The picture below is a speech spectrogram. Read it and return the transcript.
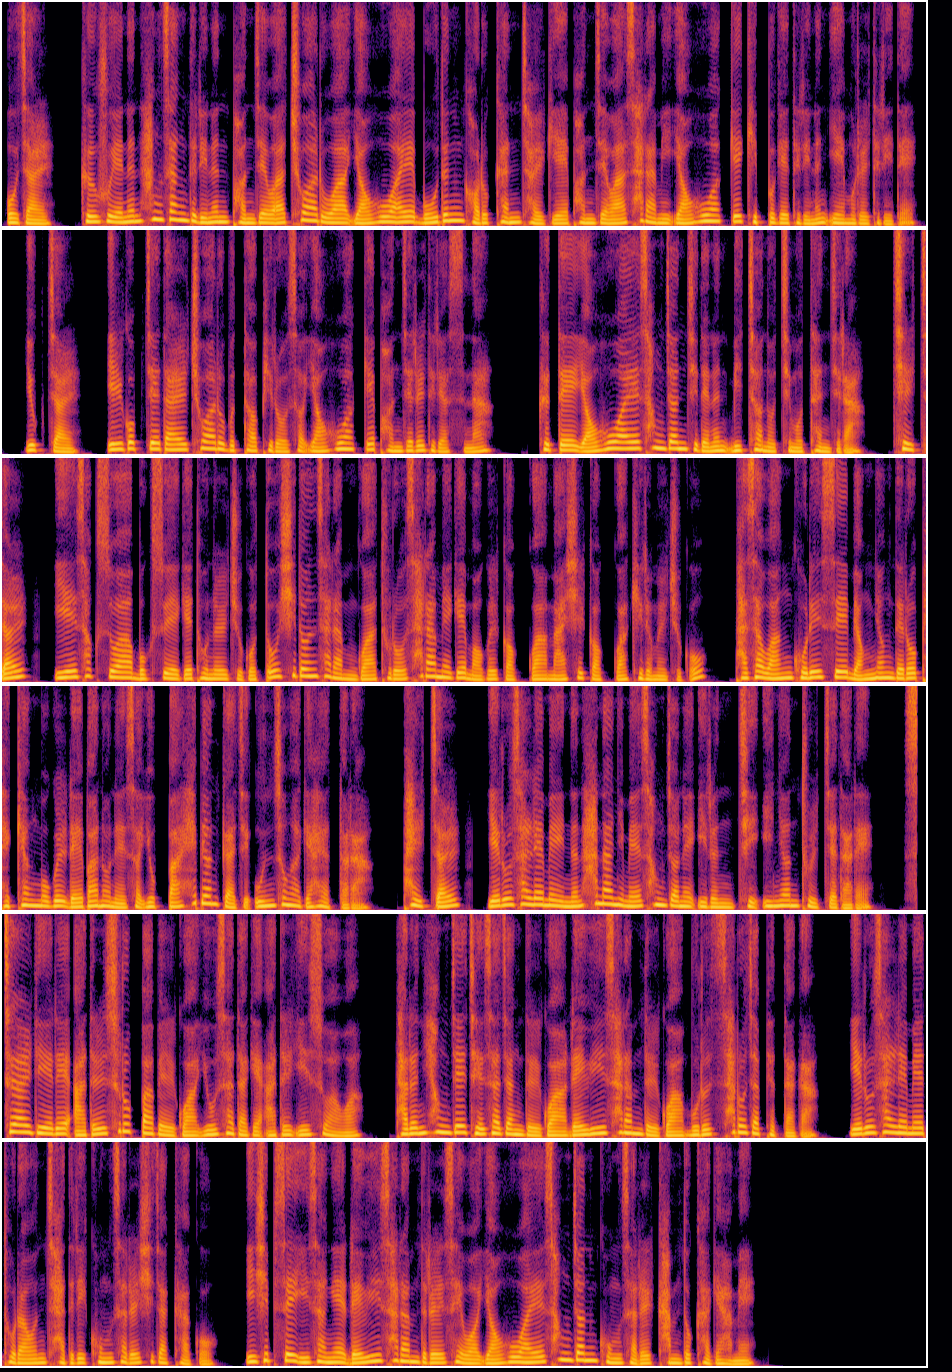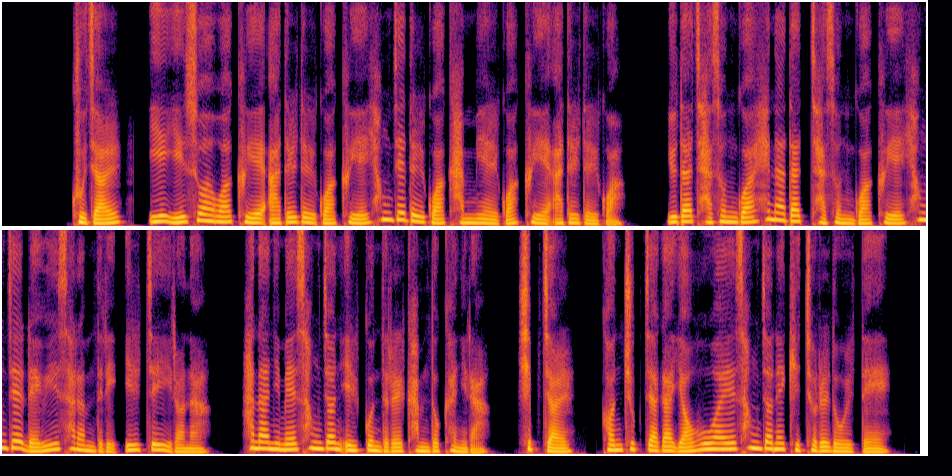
5절 그 후에는 항상 드리는 번제와 초하루와 여호와의 모든 거룩한 절기의 번제와 사람이 여호와께 기쁘게 드리는 예물을 드리되 6절 일곱째 달 초하루부터 비로소 여호와께 번제를 드렸으나 그때 여호와의 성전 지대는 미쳐 놓지 못한지라 7절 이에 석수와 목수에게 돈을 주고 또 시돈 사람과 두로 사람에게 먹을 것과 마실 것과 기름을 주고 바사 왕 고레스의 명령대로 백향목을 레바논에서 요빠 해변까지 운송하게 하였더라. 8절 예루살렘에 있는 하나님의 성전에 이른 지 2년 둘째 달에 스알디엘의 아들 수룹바벨과 요사닥의 아들 예수아와 다른 형제 제사장들과 레위 사람들과 무릇 사로잡혔다가 예루살렘에 돌아온 자들이 공사를 시작하고 20세 이상의 레위 사람들을 세워 여호와의 성전 공사를 감독하게 하매 9절 이에 예수아와 그의 아들들과 그의 형제들과 감미엘과 그의 아들들과 유다 자손과 헤나닷 자손과 그의 형제 레위 사람들이 일제히 일어나 하나님의 성전 일꾼들을 감독하니라. 10절 건축자가 여호와의 성전의 기초를 놓을 때에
